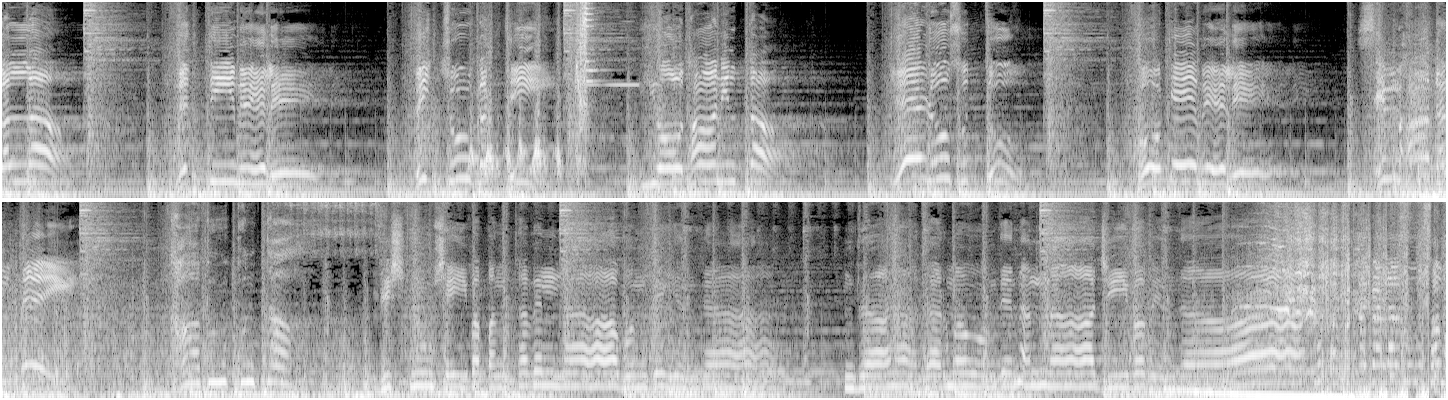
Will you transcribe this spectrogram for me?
ಗಲ್ಲ ನೆತ್ತಿ ಮೇಲೆ ಬಿಚ್ಚು ಗತ್ತಿ ಯೋಧ ನಿಂತ ಏಳು ಸುತ್ತು ಕೋಟೆ ಮೇಲೆ ಸಿಂಹದಂತೆ. ಕಾದು ಕುಂತ. ವಿಷ್ಣು ಶೈವ ಪಂಥವೆಲ್ಲ ಒಂದೇ ಎಂದ. ದಾನ ಧರ್ಮ ಒಂದೇ ನನ್ನ ಜೀವವೆಂದ. ಸಮ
